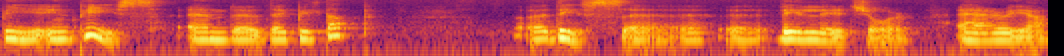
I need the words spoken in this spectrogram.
be in peace and uh, they built up uh, this village or area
